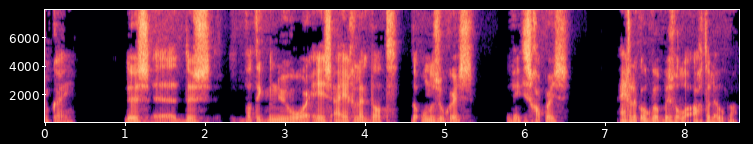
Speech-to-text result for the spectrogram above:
Oké. Dus, uh, dus wat ik nu hoor is eigenlijk dat de onderzoekers wetenschappers eigenlijk ook wel best wel achterlopen.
